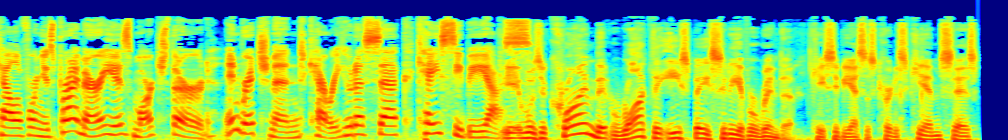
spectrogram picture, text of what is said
California's primary is March 3rd. In Richmond, Carrie Hudasek, KCBS. It was a crime that rocked the East Bay city of Orinda. KCBS's Curtis Kim says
